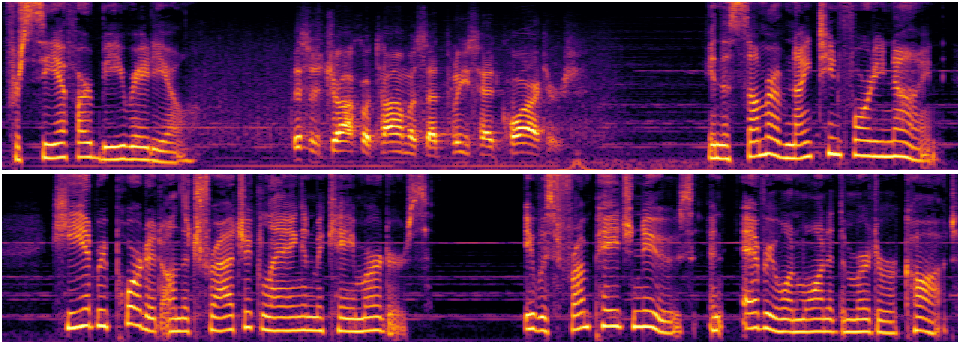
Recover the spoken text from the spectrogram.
for CFRB radio. This is Jocko Thomas at police headquarters. In the summer of 1949, he had reported on the tragic Lang and McKay murders. It was front page news, and everyone wanted the murderer caught.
